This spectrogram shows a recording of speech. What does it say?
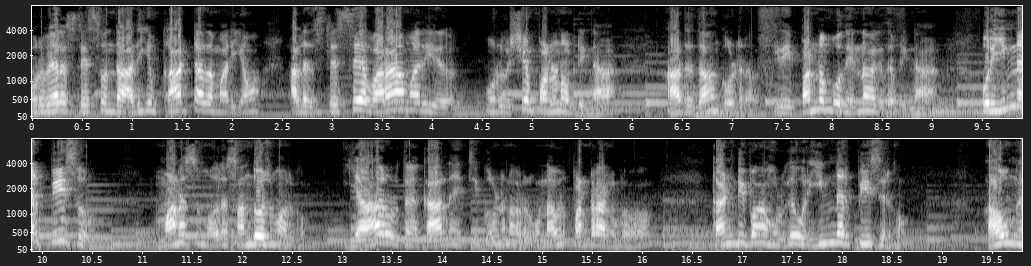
ஒருவேளை ஸ்ட்ரெஸ் வந்து அதிகம் காட்டாத மாதிரியும் அல்லது ஸ்ட்ரெஸ்ஸே வரா மாதிரி ஒரு விஷயம் பண்ணணும் அப்படின்னா அதுதான் கோல்டன் ஹவர் இதை பண்ணும்போது என்ன ஆகுது அப்படின்னா ஒரு இன்னர் பீஸ் வரும். மனசு முதல்ல சந்தோஷமா இருக்கும். யார் ஒருத்தங்க காலைல எழுச்சி கோல்டன் அவர் ஒன் ஹவர் பண்ணுறாங்களோ கண்டிப்பாக அவங்களுக்கு ஒரு இன்னர் பீஸ் இருக்கும். அவங்க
